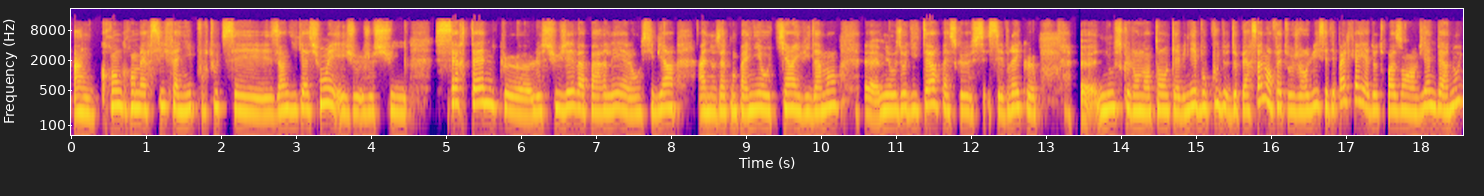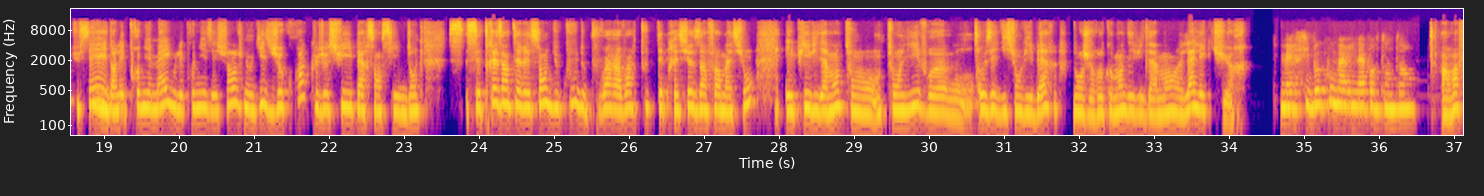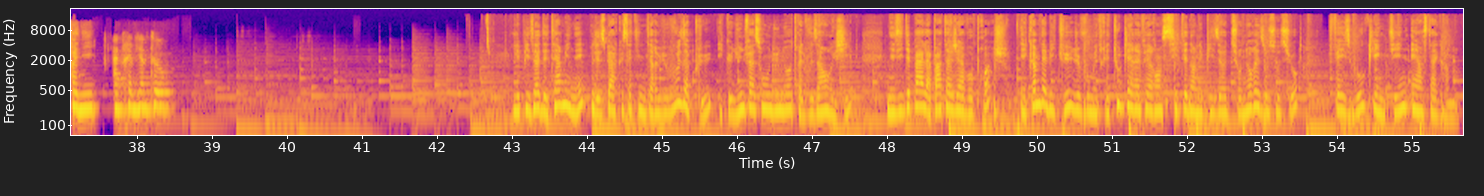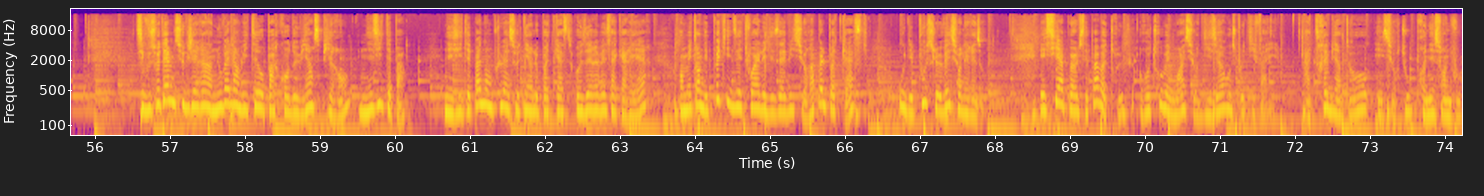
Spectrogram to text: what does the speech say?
Un grand, grand merci Fanny pour toutes ces indications et, je, suis certaine que le sujet va parler alors aussi bien à nos accompagnés, aux tiens évidemment, euh, mais aux auditeurs parce que c'est vrai que euh, nous, ce que l'on entend au cabinet, beaucoup de, personnes en fait aujourd'hui, c'était pas le cas il y a deux trois ans, viennent vers nous, tu sais, et mmh. dans les premiers mails ou les premiers échanges, nous disent je crois que je suis hypersensible. Donc c'est très intéressant du coup de pouvoir avoir toutes tes précieuses informations et puis évidemment ton livre euh, aux éditions Vibert, dont je recommande évidemment la lecture. Merci beaucoup Marina pour ton temps. Au revoir Fanny. À très bientôt. L'épisode est terminé, j'espère que cette interview vous a plu et que d'une façon ou d'une autre elle vous a enrichi. N'hésitez pas à la partager à vos proches et comme d'habitude je vous mettrai toutes les références citées dans l'épisode sur nos réseaux sociaux, Facebook, LinkedIn et Instagram. Si vous souhaitez me suggérer un nouvel invité au parcours de vie inspirant, n'hésitez pas. N'hésitez pas non plus à soutenir le podcast Oser rêver sa carrière en mettant des petites étoiles et des avis sur Apple Podcast ou des pouces levés sur les réseaux. Et si Apple c'est pas votre truc, retrouvez-moi sur Deezer ou Spotify. À très bientôt et surtout prenez soin de vous.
